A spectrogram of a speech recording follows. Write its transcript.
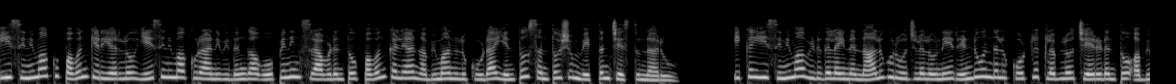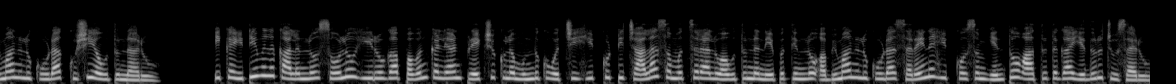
ఈ సినిమాకు పవన్ కెరియర్లో ఏ సినిమాకు రాని విధంగా ఓపెనింగ్స్ రావడంతో పవన్ కళ్యాణ్ అభిమానులు కూడా ఎంతో సంతోషం వ్యక్తం చేస్తున్నారు. ఇక ఈ సినిమా విడుదలైన నాలుగు రోజులలోనే రెండు వందల కోట్ల క్లబ్లో చేరడంతో అభిమానులు కూడా ఖుషి అవుతున్నారు. ఇక ఇటీవల కాలంలో సోలో హీరోగా పవన్ కళ్యాణ్ ప్రేక్షకుల ముందుకు వచ్చి హిట్ కొట్టి చాలా సంవత్సరాలు అవుతున్న నేపథ్యంలో అభిమానులు కూడా సరైన హిట్ కోసం ఎంతో ఆతృతగా ఎదురుచూశారు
